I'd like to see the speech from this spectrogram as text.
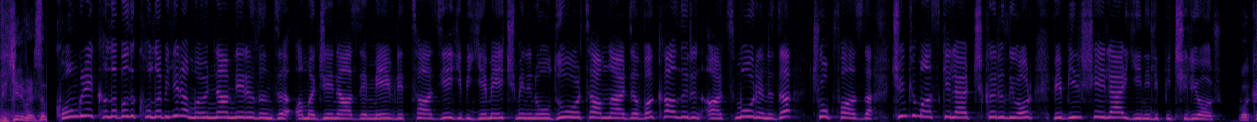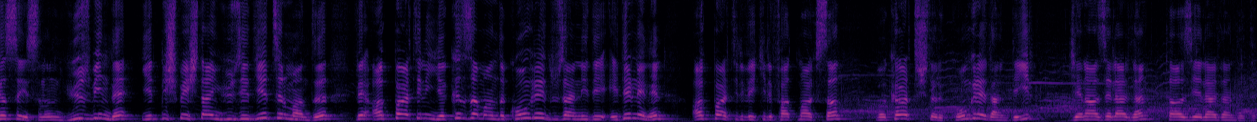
fikir versin. Kongre kalabalık olabilir ama önlemler alındı. Ama cenaze, mevlid, taziye gibi yeme içmenin olduğu ortamlarda vakaların artma oranı da çok fazla. Çünkü maskeler çıkarılıyor ve bir şeyler yenilip içiliyor. Vaka sayısının 100 binde 75'ten 107'ye tırmandığı ve AK Parti'nin yakın zamanda kongre düzenlediği Edirne'nin AK Partili vekili Fatma Aksal vaka artışları kongreden değil cenazelerden, taziyelerden dedi.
